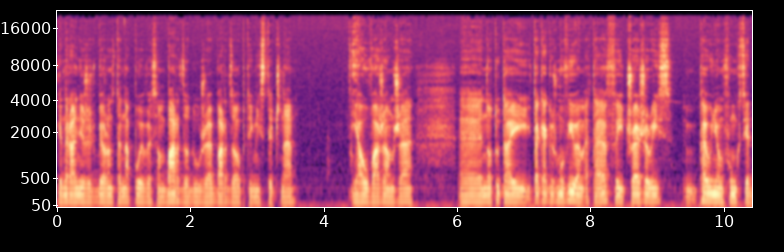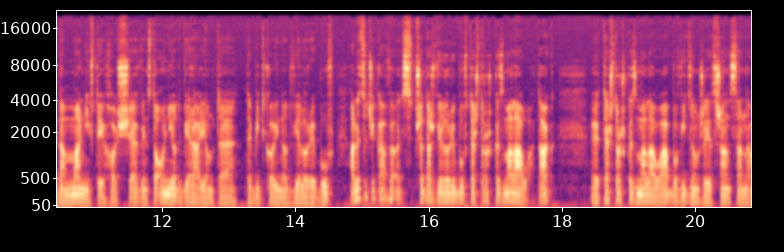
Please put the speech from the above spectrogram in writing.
Generalnie rzecz biorąc, te napływy są bardzo duże, bardzo optymistyczne. Ja uważam, że e, no tutaj, tak jak już mówiłem, ETF i Treasuries pełnią funkcję dumb money w tej hoście, więc to oni odbierają te, te bitcoiny od wielorybów. Ale co ciekawe, sprzedaż wielorybów też troszkę zmalała, tak? y, też troszkę zmalała, bo widzą, że jest szansa na,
